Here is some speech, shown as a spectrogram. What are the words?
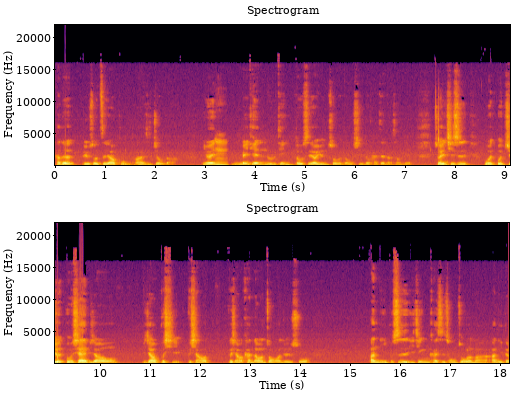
它的比如说资料库它还是旧的啊。因为每天 routine 都是要运作的东西，都还在那上面，所以其实我我觉得我现在比较比较不喜不想要不想要看到的状况就是说，啊，你不是已经开始重做了吗？啊，你的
